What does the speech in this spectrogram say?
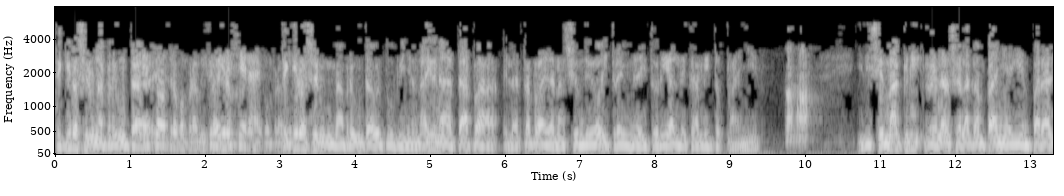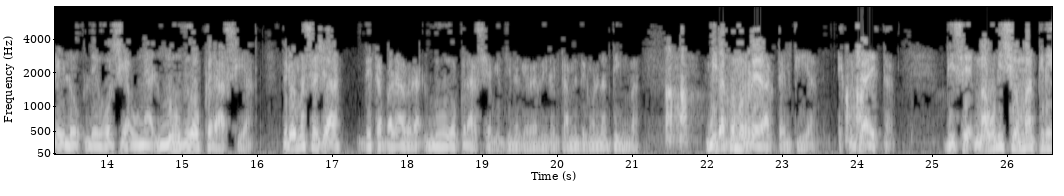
Te quiero hacer una pregunta. Es eh, otro compromiso. te Este quiero- llena de compromiso. Te quiero hacer una pregunta a ver tu opinión. Hay una etapa, en la etapa de la Nación de hoy trae una editorial de Carlitos Pañi. Ajá. Y dice Macri relanza la campaña y en paralelo negocia una ludocracia. Pero más allá de esta palabra, ludocracia, que tiene que ver directamente con la timba, Ajá. Mirá cómo redacta el tía. Escucha esta. Dice, Mauricio Macri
